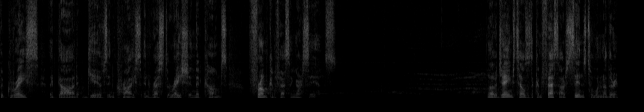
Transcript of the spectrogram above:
the grace that God gives in Christ and restoration that comes from confessing our sins. Beloved, James tells us to confess our sins to one another and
